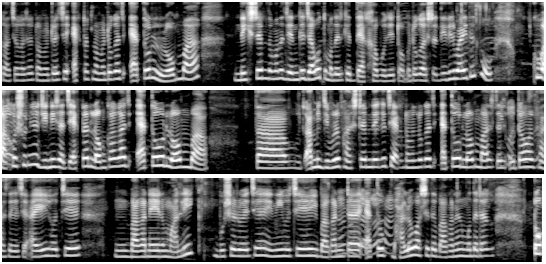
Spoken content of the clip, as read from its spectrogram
কাঁচা কাঁচা টমেটো হয়েছে একটা টমেটো গাছ এত লম্বা নেক্সট টাইম তোমাদের যেনকে যাব তোমাদেরকে দেখাবো যে টমেটো গাছটা দিদির বাড়িতে তো খুব আকর্ষণীয় জিনিস আছে। একটা লঙ্কা গাছ এত লম্বা তা আমি জীবনে ফার্স্ট টাইম দেখেছি একটা টমেটো গাছ এত লম্বা ওটাও আমার ফার্স্ট দেখেছি। আর এই হচ্ছে বাগানের মালিক বসে রয়েছে ইনি হচ্ছে এই বাগানটা এত ভালোবাসে তো বাগানের মধ্যে একটা টং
